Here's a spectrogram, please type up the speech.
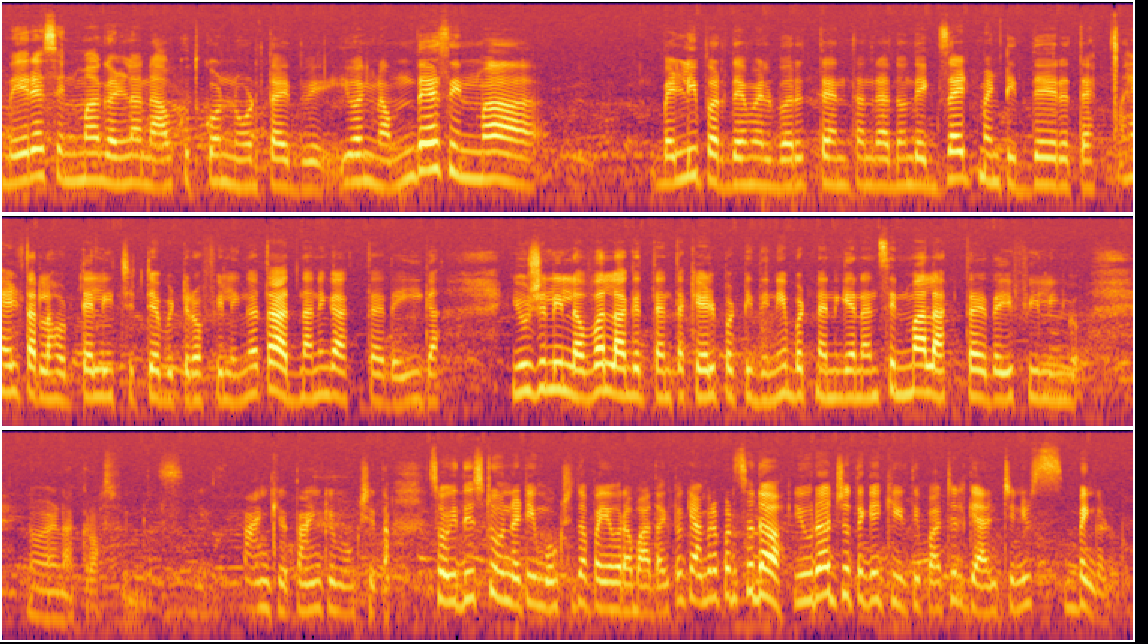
ಬೇರೆ ಸಿನಿಮಾಗಳನ್ನ ನಾವು ಕುತ್ಕೊಂಡು ನೋಡ್ತಾ ಇದ್ವಿ. ಇವಾಗ ನಮ್ಮದೇ ಸಿನಿಮಾ ಬೆಳ್ಳಿ ಪರ್ದೆ ಮೇಲೆ ಬರುತ್ತೆ ಅಂತಂದರೆ ಅದೊಂದು ಎಕ್ಸೈಟ್ಮೆಂಟ್ ಇದ್ದೇ ಇರುತ್ತೆ. ಹೇಳ್ತಾರಲ್ಲ ಹೊಟ್ಟೆಲಿ ಚಿಟ್ಟೆ ಬಿಟ್ಟಿರೋ ಫೀಲಿಂಗ್ ಅಥವಾ ಅದು ನನಗೆ ಆಗ್ತಾ ಇದೆ ಈಗ. ಯೂಶಲಿ ಲವಲ್ ಆಗುತ್ತೆ ಅಂತ ಕೇಳ್ಪಟ್ಟಿದ್ದೀನಿ ಬಟ್ ನನಗೆ ನನ್ನ ಸಿನಿಮಾಲ್ ಆಗ್ತಾ ಇದೆ ಈ ಫೀಲಿಂಗು ನೋಡೋಣ cross fingers thank you thank you Mokshitha. So ಇದಿಷ್ಟು ನಟಿ ಮೋಕ್ಷಿತಾ ಪೈ ಅವರ ಮಾತಾಯಿತು ಕ್ಯಾಮ್ರಾ ಪರ್ಸನ್ ಯುವರಾಜ್ ಜೊತೆಗೆ Keerthi Patil guarantee news Bengaluru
